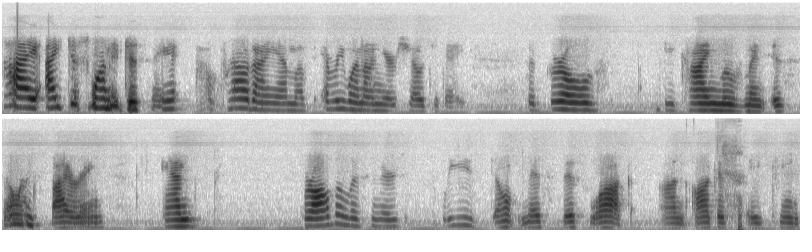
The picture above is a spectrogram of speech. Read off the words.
Hi, I just wanted to say how proud I am of everyone on your show today. The Girls Be Kind movement is so inspiring. And for all the listeners, please don't miss this walk on August 18th.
